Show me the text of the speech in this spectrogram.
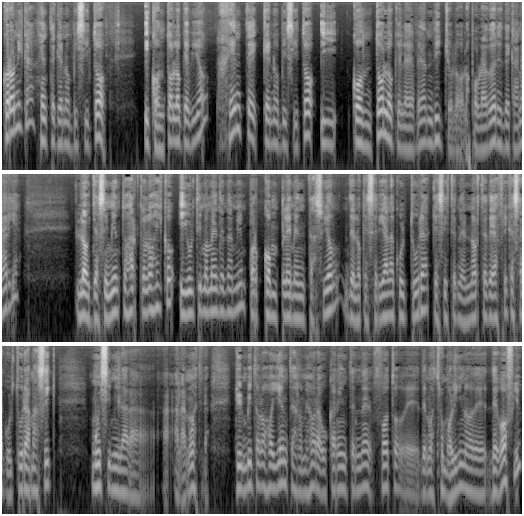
crónica, gente que nos visitó y contó lo que vio, gente que nos visitó y contó lo que le habían dicho los pobladores de Canarias, los yacimientos arqueológicos y últimamente también por complementación de lo que sería la cultura que existe en el norte de África, esa cultura masik muy similar a, la nuestra. Yo invito a los oyentes a lo mejor a buscar en internet fotos de, nuestro molino de, Gofio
